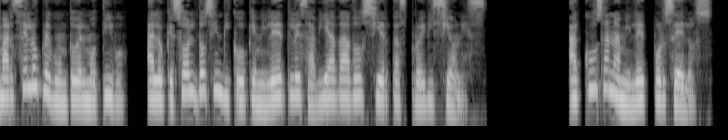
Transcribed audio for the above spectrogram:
Marcelo preguntó el motivo, a lo que Sol 2 indicó que Milet les había dado ciertas prohibiciones. Acusan a Milet por celos.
